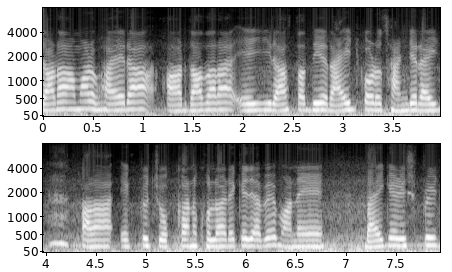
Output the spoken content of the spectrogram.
যারা আমার ভাইয়েরা আর দাদারা এই রাস্তা দিয়ে রাইড করো সানডে রাইড তারা একটু চোখ কান খোলা রেখে যাবে। মানে বাইকের স্পিড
